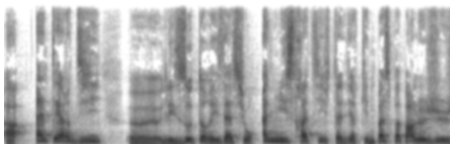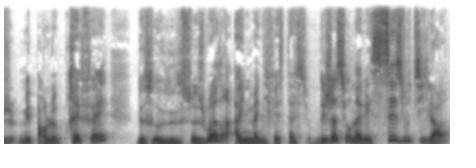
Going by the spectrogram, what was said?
a interdit euh, les autorisations administratives, c'est-à-dire qui ne passent pas par le juge, mais par le préfet, de se, joindre à une manifestation. Déjà, si on avait ces outils-là,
